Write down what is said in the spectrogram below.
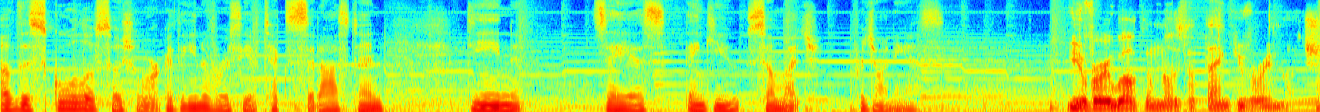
of the School of Social Work at the University of Texas at Austin. Dean Zayas, thank you so much for joining us. You're very welcome, Melissa. Thank you very much.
